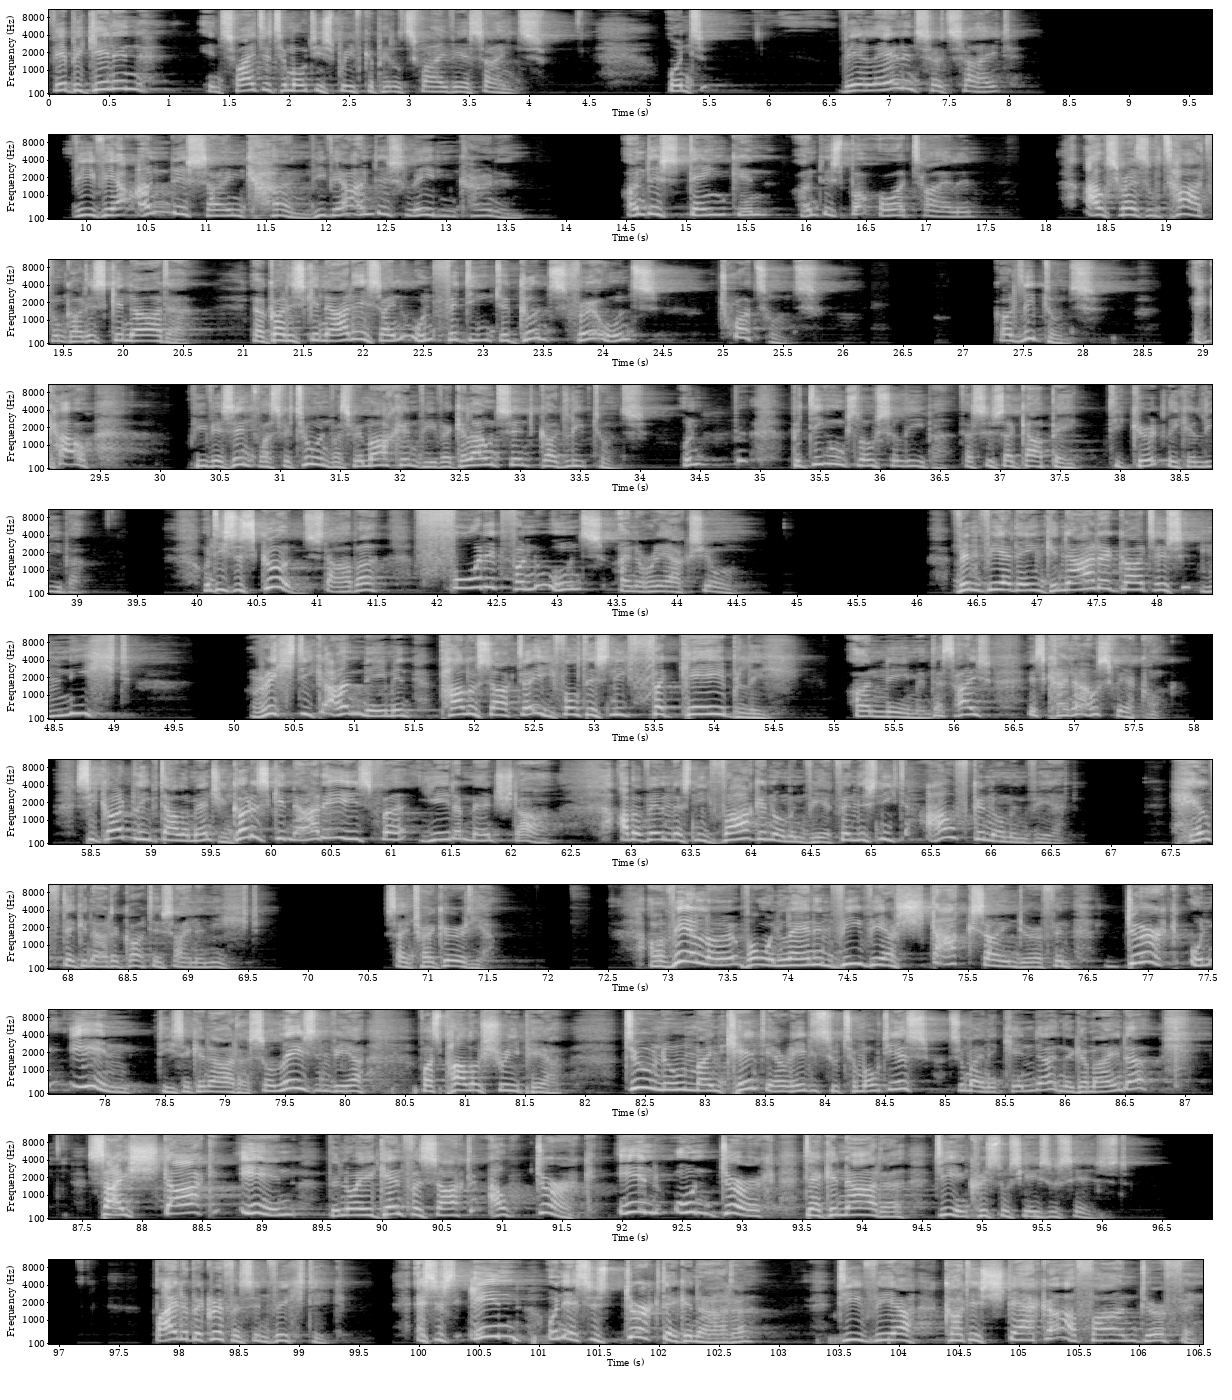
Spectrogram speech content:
Wir beginnen in 2. Timotheusbrief Kapitel 2, Vers 1. Und wir lernen zurzeit, wie wir anders sein kann, wie wir anders leben können, anders denken, anders beurteilen, als Resultat von Gottes Gnade. Na, Gottes Gnade ist ein unverdienter Gunst für uns, trotz uns. Gott liebt uns. Egal, wie wir sind, was wir tun, was wir machen, wie wir gelaunt sind, Gott liebt uns. Und bedingungslose Liebe, das ist Agape, die göttliche Liebe. Und dieses Gunst aber fordert von uns eine Reaktion. Wenn wir den Gnade Gottes nicht richtig annehmen, Paulus sagte, ich wollte es nicht vergeblich annehmen. Das heißt, es ist keine Auswirkung. Sie, Gott liebt alle Menschen. Gottes Gnade ist für jeden Mensch da. Aber wenn das nicht wahrgenommen wird, wenn es nicht aufgenommen wird, hilft der Gnade Gottes einem nicht. Eine Tragödie. Aber wir wollen lernen, wie wir stark sein dürfen durch und in diese Gnade. So lesen wir, was Paulus schrieb hier. Du nun, mein Kind, er redet zu Timotheus, zu meinen Kindern in der Gemeinde, sei stark in, der neue Genfer sagt, auch durch, in und durch der Gnade, die in Christus Jesus ist. Beide Begriffe sind wichtig. Es ist in und es ist durch der Gnade, die wir Gottes Stärke erfahren dürfen.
